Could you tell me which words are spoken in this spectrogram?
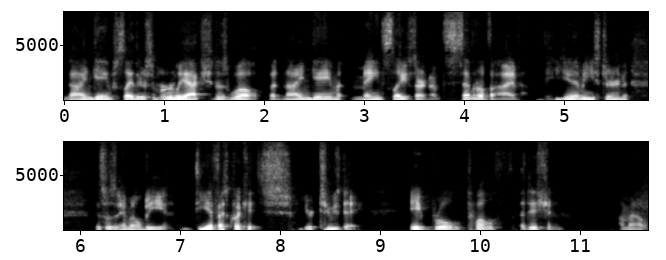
Nine game slate. There's some early action as well, but nine game main slate starting at 7.05 p.m. Eastern. This was MLB DFS Quick Hits, your Tuesday, April 12th edition. I'm out.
